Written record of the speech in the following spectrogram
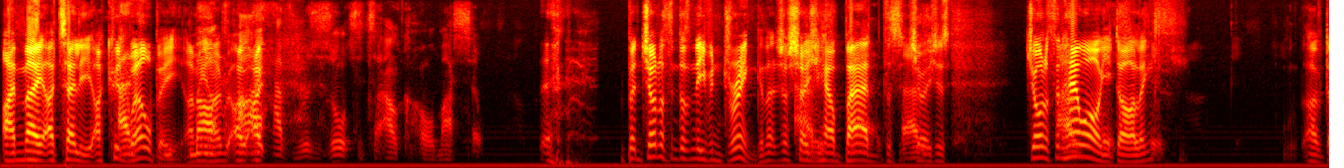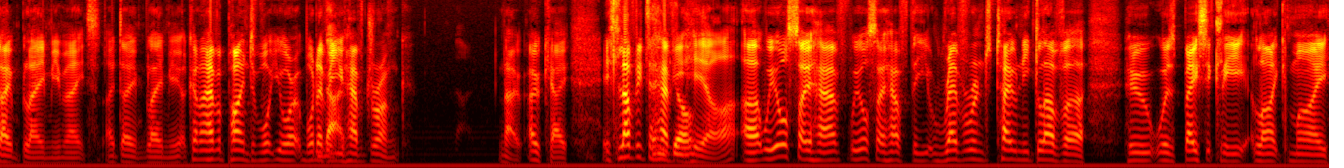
I may, I tell you, I could And well be. I Mark, mean, I, I, I, have resorted to alcohol myself. but Jonathan doesn't even drink, and that just shows That you how bad bad, the situation is- is. Jonathan, I'm how are you, pissed, darling? I don't blame you, mate. I don't blame you. Can I have a pint of what you're, whatever No. you have drunk? No. No. Okay. It's lovely to have you you. here. Uh, we also have we also have the Reverend Tony Glover, who was basically like my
